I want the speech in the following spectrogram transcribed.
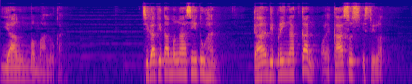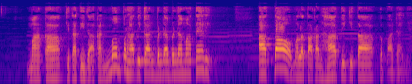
yang memalukan. Jika kita mengasihi Tuhan dan diperingatkan oleh kasus istri Lot, maka kita tidak akan memperhatikan benda-benda materi atau meletakkan hati kita kepadanya.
